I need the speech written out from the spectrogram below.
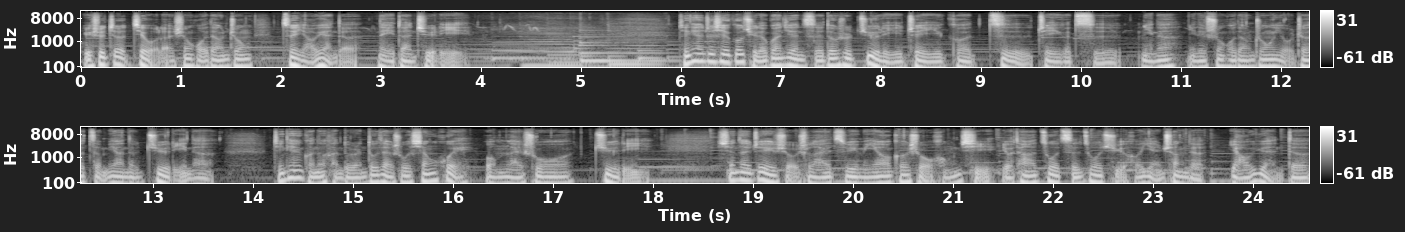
于是这就有了生活当中最遥远的那一段距离。今天这些歌曲的关键词都是“距离”这一个字，这一个词。你呢？你的生活当中有着怎么样的距离呢？今天可能很多人都在说相会，我们来说距离。现在这一首是来自于民谣歌手红旗，由他作词作曲和演唱的《遥远的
